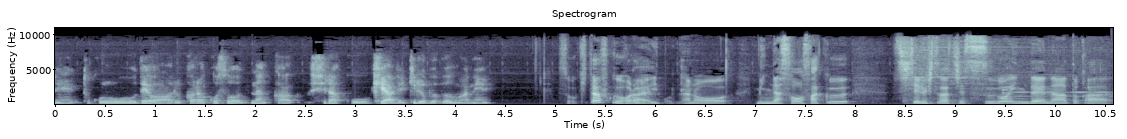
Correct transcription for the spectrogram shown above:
ねところではあるからこそなんかしらこうケアできる部分はね。そう北福ほらいあのみんな創作してる人たちすごいんだよなとか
